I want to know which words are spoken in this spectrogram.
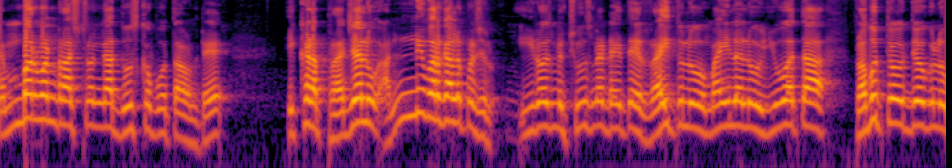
నెంబర్ వన్ రాష్ట్రంగా దూసుకుపోతూ ఉంటే ఇక్కడ ప్రజలు అన్ని వర్గాల ప్రజలు ఈరోజు మీరు చూసినట్టయితే రైతులు మహిళలు యువత ప్రభుత్వ ఉద్యోగులు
